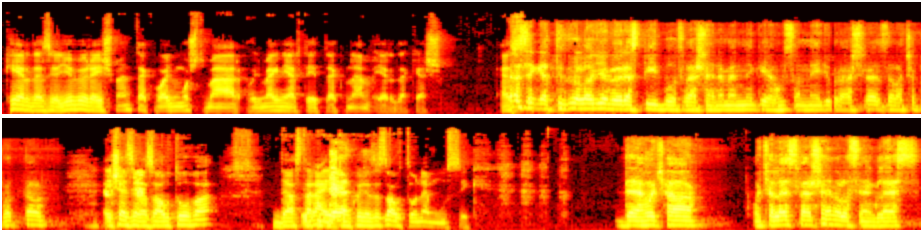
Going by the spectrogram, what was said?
kérdezi, hogy jövőre is mentek, vagy most már, hogy megnyertétek, nem érdekes. Ez, Beszélgettünk róla, hogy jövőre speedboat versenyre mennék, ilyen 24 órásra ezzel a csapattal. és ezzel az autóval, de aztán rájöttünk, hogy ez az autó nem úszik. De hogyha, hogyha lesz verseny, valószínűleg lesz,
